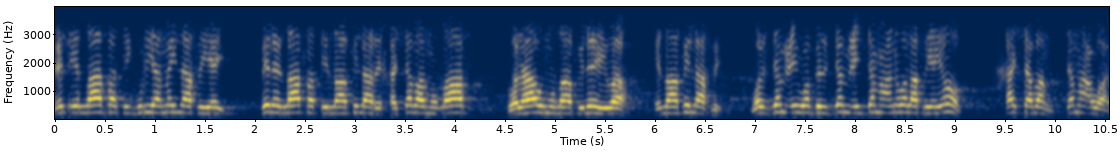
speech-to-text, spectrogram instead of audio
Bililaafati guriya may la akriyay bililaafati laafilari khashaba mudaaf walhaa mudaaf ilayhi wa. Ilaafi lakri waljamci wa biljamci jamcana wal akriyay o. Khashaban jamc wa.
